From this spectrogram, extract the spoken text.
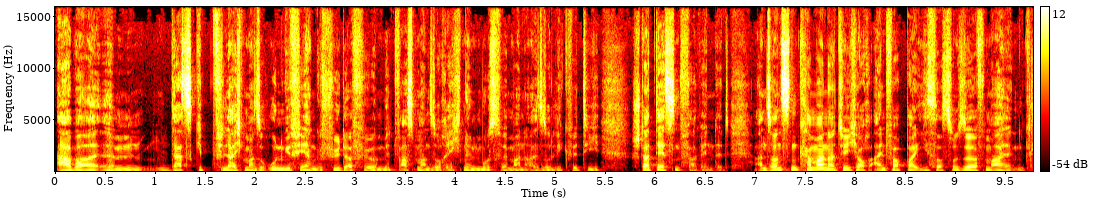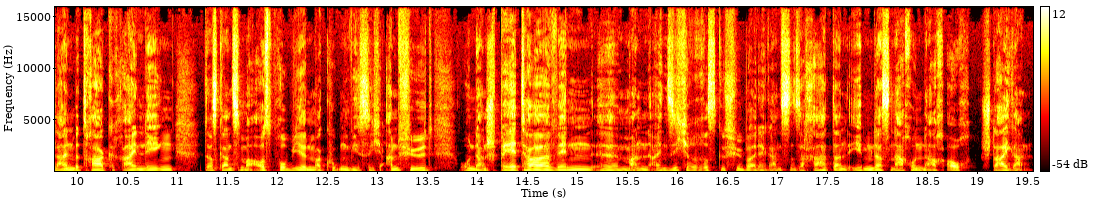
Aber ähm, das gibt vielleicht mal so ungefähr ein Gefühl dafür, mit was man so rechnen muss, wenn man also Liquidity stattdessen verwendet. Ansonsten kann man natürlich auch einfach bei Ethos Reserve mal einen kleinen Betrag reinlegen, das Ganze mal ausprobieren, mal gucken, wie es sich anfühlt und dann später, wenn äh, man ein sichereres Gefühl bei der ganzen Sache hat, dann eben das nach und nach auch steigern.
